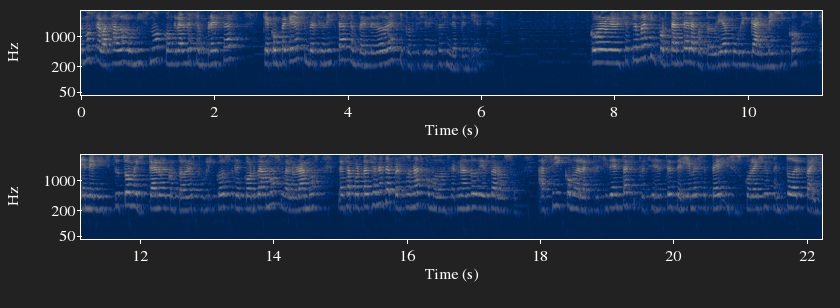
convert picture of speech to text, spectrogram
hemos trabajado lo mismo con grandes empresas que con pequeños inversionistas, emprendedores y profesionistas independientes. Como la organización más importante de la contaduría pública en México, en el Instituto Mexicano de Contadores Públicos recordamos y valoramos las aportaciones de personas como don Fernando Díez Barroso, así como de las presidentas y presidentes del IMSP y sus colegios en todo el país,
